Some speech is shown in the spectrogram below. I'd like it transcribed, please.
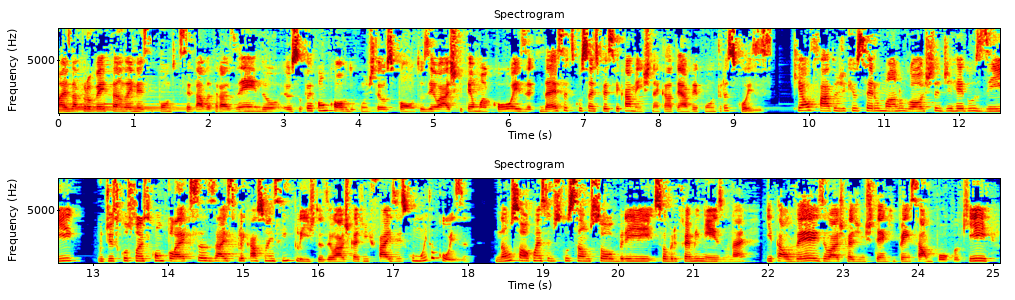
Mas aproveitando aí nesse ponto que você estava trazendo, eu super concordo com os teus pontos e eu acho que tem uma coisa dessa discussão especificamente, né, que ela tem a ver com outras coisas, que é o fato de que o ser humano gosta de reduzir discussões complexas a explicações simplistas. Eu acho que a gente faz isso com muita coisa, não só com essa discussão sobre sobre feminismo, né? E talvez eu acho que a gente tenha que pensar um pouco aqui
